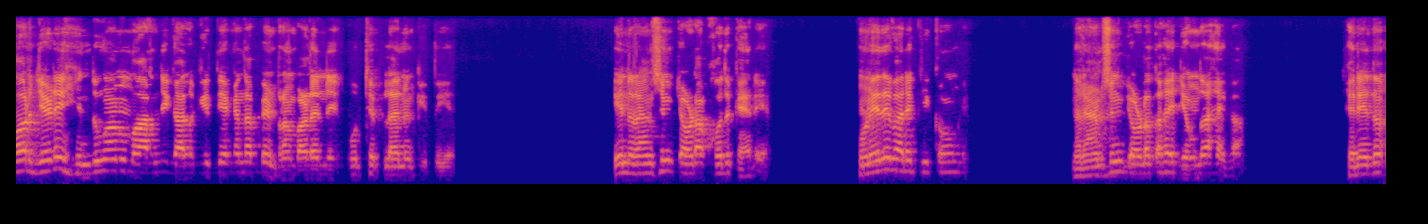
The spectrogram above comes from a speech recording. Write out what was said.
ਔਰ ਜਿਹੜੇ ਹਿੰਦੂਆਂ ਨੂੰ ਮਾਰਨ ਦੀ ਗੱਲ ਕੀਤੀ ਹੈ, ਕਹਿੰਦਾ ਭਿੰਡਰਾਂ ਵਾਲੇ ਨੇ ਉੱਥੇ ਪਲੈਨਿੰਗ ਕੀਤੀ ਹੈ। ਇਹ ਨਰੈਣ ਸਿੰਘ ਚੌੜਾ ਖੁਦ ਕਹਿ ਰਿਹਾ। ਹੁਣ ਇਹਦੇ ਬਾਰੇ ਕੀ ਕਹੋਗੇ? ਨਰੈਣ ਸਿੰਘ ਚੌੜਾ ਤਾਂ ਹੈ ਜਿਉਂਦਾ ਹੈਗਾ। ਫਿਰ ਇਹਦਾ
